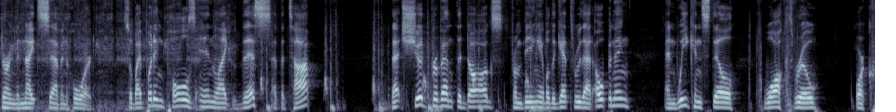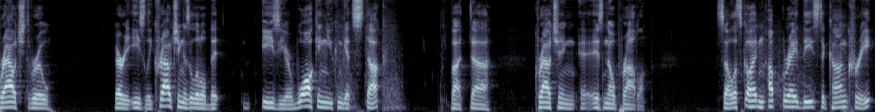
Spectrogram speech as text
during the Night 7 Horde. So by putting poles in like this at the top, that should prevent the dogs from being able to get through that opening and we can still walk through or crouch through very easily. Crouching is a little bit easier. Walking, you can get stuck, but uh, crouching is no problem. So let's go ahead and upgrade these to concrete.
